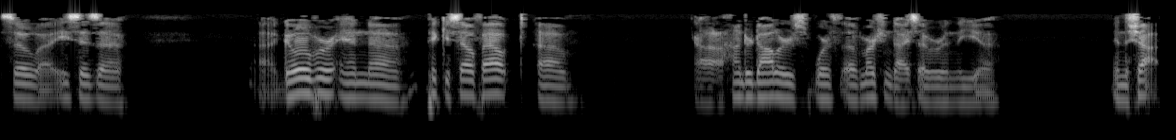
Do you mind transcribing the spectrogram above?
so uh, he says uh, uh go over and uh pick yourself out uh uh hundred dollars worth of merchandise over in the uh in the shop.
